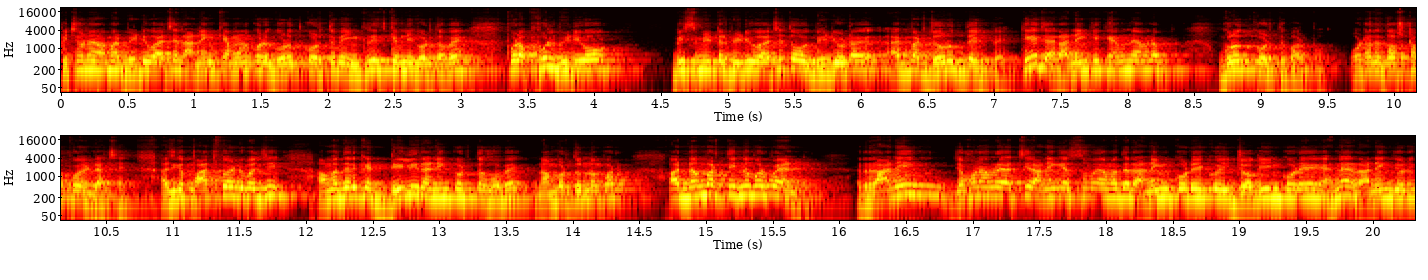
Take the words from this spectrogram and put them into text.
পিছনে আমার ভিডিও আছে রানিং কেমন করে গ্রোথ করতে হবে ইনক্রিজ কেমনি করতে হবে, পুরো ফুল ভিডিও বিশ মিনিটের ভিডিও আছে, তো ওই ভিডিওটা একবার জরুর দেখবে, ঠিক আছে? রানিংকে কেমন আমরা গ্রোথ করতে পারব? ওটাতে দশটা পয়েন্ট আছে। আজকে পাঁচ পয়েন্ট বলছি, আমাদেরকে ডেলি রানিং করতে হবে নম্বর দু নম্বর আর নম্বর তিন নম্বর পয়েন্ট রানিং যখন আমরা যাচ্ছি রানিংয়ের সময় আমাদের রানিং করে, কই জগিং করে হ্যাঁ রানিং জগিং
